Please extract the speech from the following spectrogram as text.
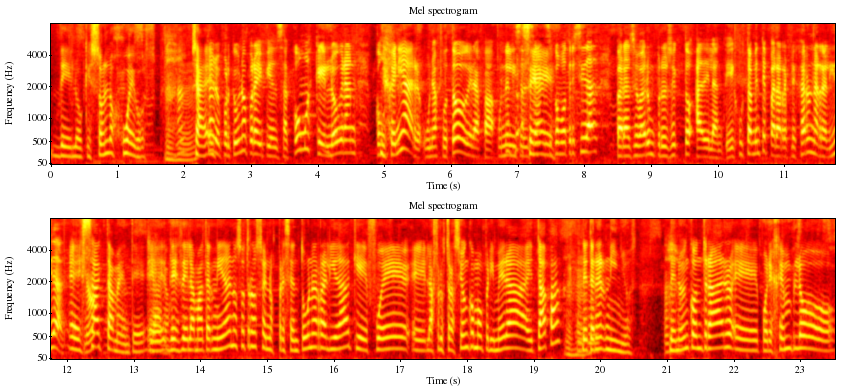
de lo que son los juegos. O sea, Claro, porque uno por ahí piensa, ¿cómo es que logran congeniar una fotógrafa, una licenciada en psicomotricidad para llevar un proyecto adelante? Y justamente para reflejar una realidad, ¿no? Exactamente. Claro. Eh, desde la maternidad a nosotros se nos presentó una realidad que fue eh, la frustración como primera etapa de tener niños. De no encontrar, eh, por ejemplo,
